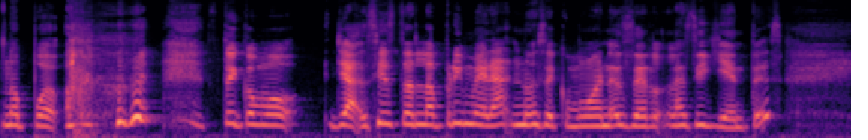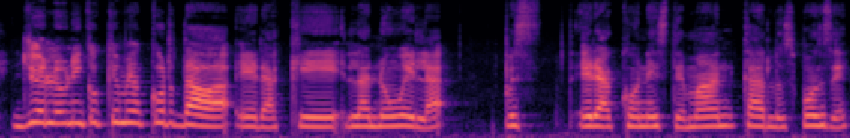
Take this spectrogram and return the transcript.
no puedo. Estoy como, ya, si esta es la primera, no sé cómo van a ser las siguientes. Yo lo único que me acordaba era que la novela, pues, era con este man, Carlos Ponce.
